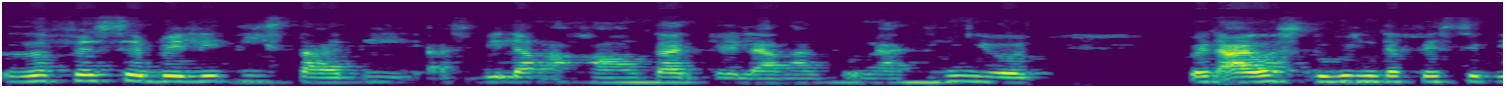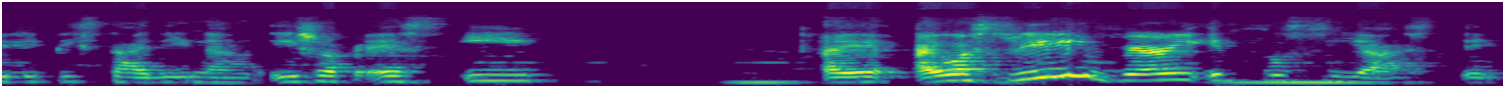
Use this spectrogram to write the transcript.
the feasibility study as bilang accountant, kailangan po natin yun. When I was doing the feasibility study ng Asia SE, I, I was really very enthusiastic.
